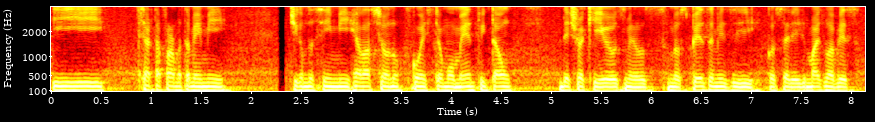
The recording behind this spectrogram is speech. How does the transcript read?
E, de certa forma, também me, digamos assim, me relaciono com esse teu momento. Então, deixo aqui os meus, meus pêsames e gostaria de mais uma vez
